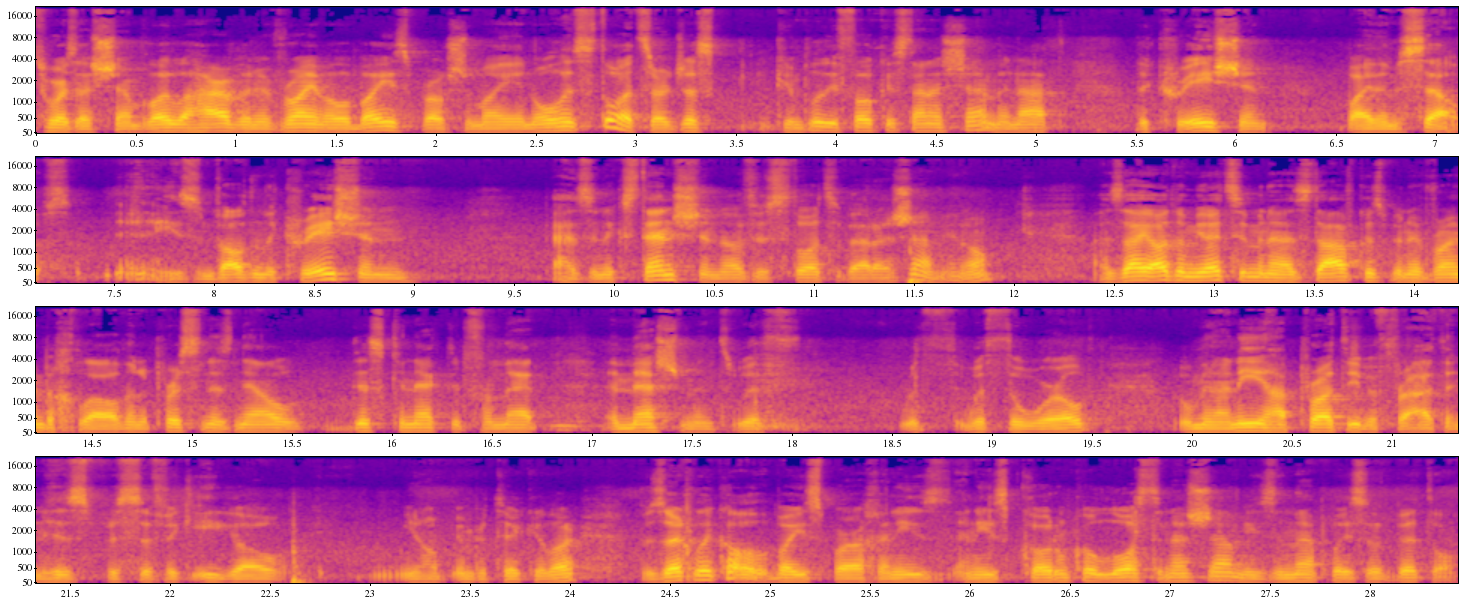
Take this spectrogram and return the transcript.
towards Hashem, and all his thoughts are just completely focused on Hashem and not the creation by themselves. He's involved in the creation as an extension of his thoughts about Hashem, you know. Then a person is now disconnected from that enmeshment with, with, with the world. And his specific ego, you know, in particular. And he's, and he's quote unquote lost in Hashem. He's in that place of bittul.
